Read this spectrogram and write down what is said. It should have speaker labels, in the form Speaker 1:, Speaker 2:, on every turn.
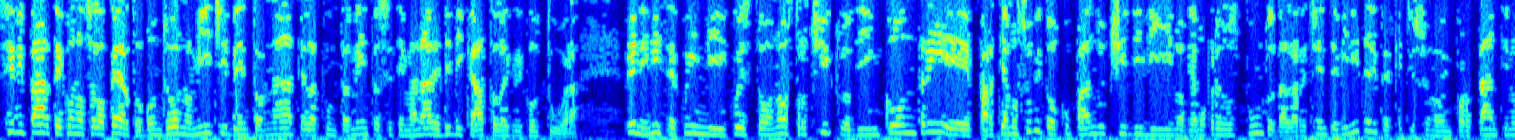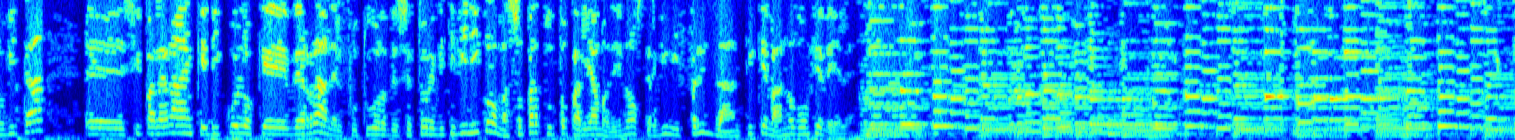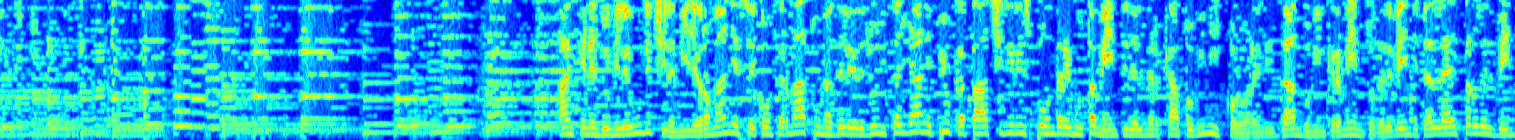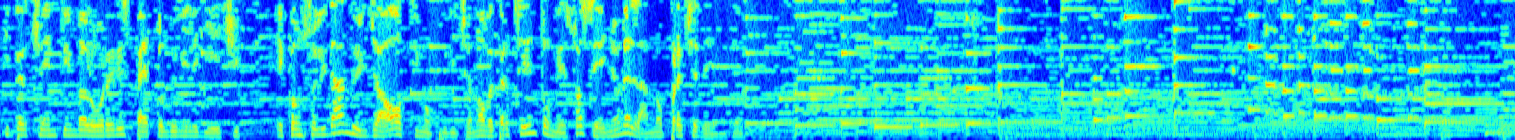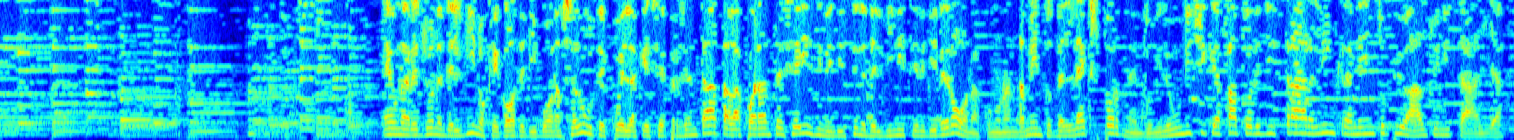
Speaker 1: Si riparte con Ocello Aperto, buongiorno amici, bentornati all'appuntamento settimanale dedicato all'agricoltura. Bene, inizia quindi questo nostro ciclo di incontri e partiamo subito occupandoci di vino. Abbiamo preso spunto dalla recente Viniteli perché ci sono importanti novità. Eh, si parlerà anche di quello che verrà nel futuro del settore vitivinicolo, ma soprattutto parliamo dei nostri vini frizzanti che vanno a gonfie vele. Anche nel 2011 l'Emilia Romagna si è confermata una delle regioni italiane più capaci di rispondere ai mutamenti del mercato vinicolo, realizzando un incremento delle vendite all'estero del 20% in valore rispetto al 2010 e consolidando il già ottimo più 19% messo a segno nell'anno precedente. È una regione del vino che gode di buona salute, quella che si è presentata alla 46esima edizione del Viniteri di Verona, con un andamento dell'export nel 2011 che ha fatto registrare l'incremento più alto in Italia.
